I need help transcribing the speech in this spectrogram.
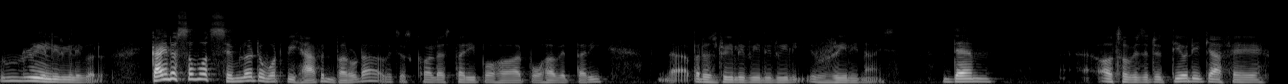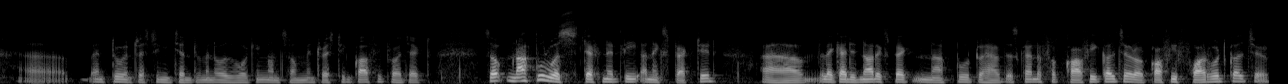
really, really good. Kind of somewhat similar to what we have in Baroda, which is called as Tari Poha or Poha with Tari. Uh, but it was really, really, really, really nice. Then also visited Theory Cafe uh, and two interesting gentlemen was working on some interesting coffee project. So Nagpur was definitely unexpected. Um, like I did not expect Nagpur to have this kind of a coffee culture or coffee forward culture.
